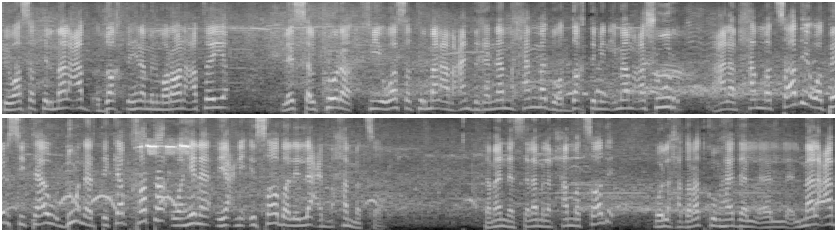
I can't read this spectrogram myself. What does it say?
في وسط الملعب. ضغط هنا من مروان عطية. لسه الكرة في وسط الملعب عند غنام محمد والضغط من إمام عاشور على محمد صادق وبيرسي تاو دون ارتكاب خطأ. وهنا يعني إصابة للاعب محمد صادق. تمنى السلامة لمحمد صادق. بقول لحضراتكم هذا ال- ال- الملعب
